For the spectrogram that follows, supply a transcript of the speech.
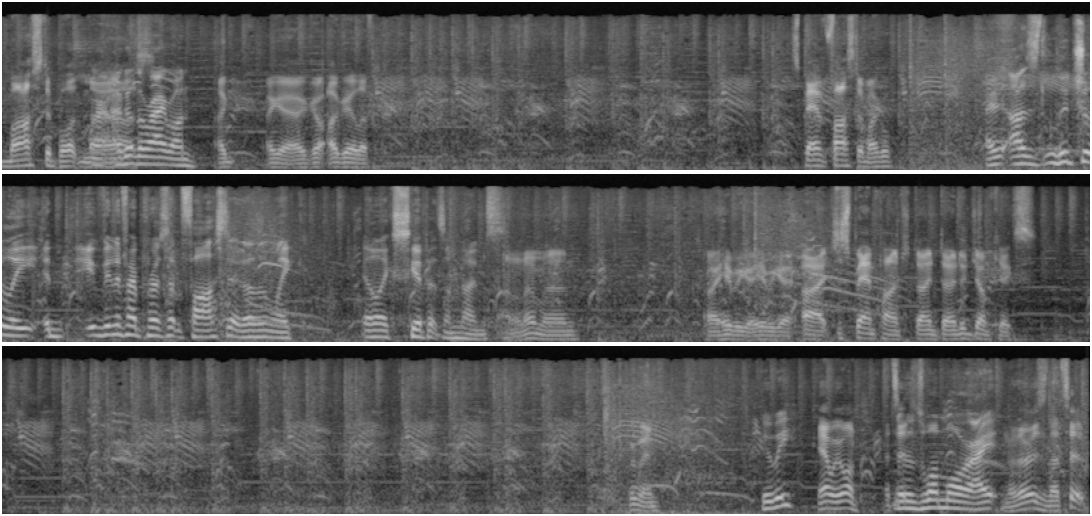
master bot my Alright, I got the right one. I, okay, I go, I'll go left. Spam faster, Michael. I, I was literally... Even if I press it faster, it doesn't, like... It'll, like, skip it sometimes. I don't know, man. All right, here we go. Here we go. All right, just spam punch. Don't don't do jump kicks. We win. Do we? Yeah, we won. That's it. There's one more, right? No, there isn't. That's it.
